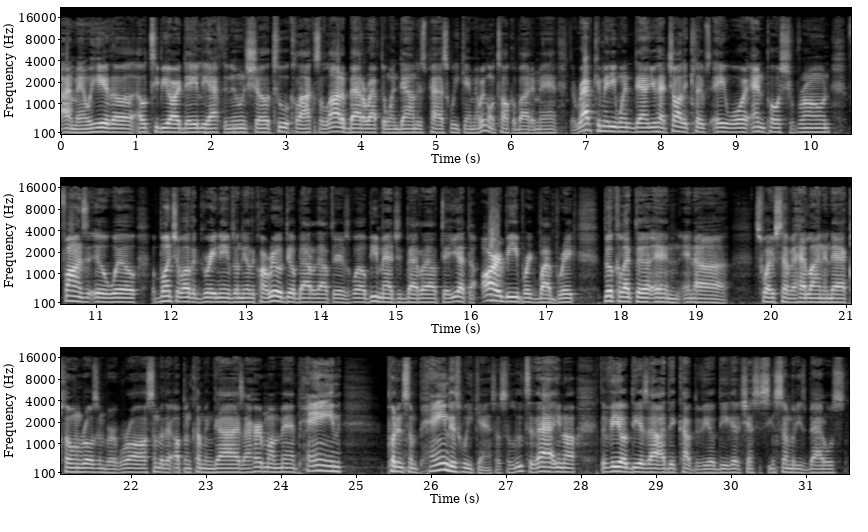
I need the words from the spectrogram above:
All right, man. We hear the LTBR Daily Afternoon Show, two o'clock. It's a lot of battle rap that went down this past weekend, man. We're gonna talk about it, man. The rap committee went down. You had Charlie Clips, A Ward, and Post Sharon, Fonz Ill Will, a bunch of other great names on the other card. Real Deal battled out there as well. B Magic battled out there. You had the RB Brick by Brick, Bill Collector, and and uh. Swave Sevah headlining that, Clone Rosenberg Raw, some of their up and coming guys. I heard my man Payne put in some pain this weekend. So salute to that. You know, the VOD is out. I did cop the VOD, get a chance to see some of these battles.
